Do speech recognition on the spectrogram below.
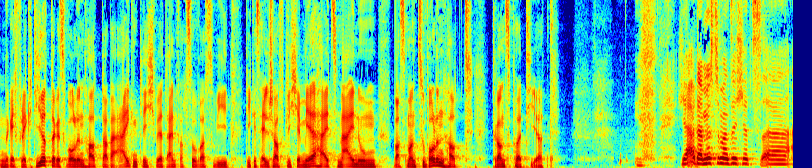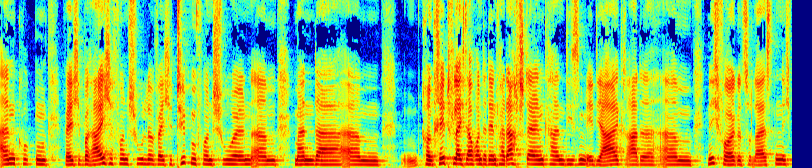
ein reflektierteres Wollen hat, aber eigentlich wird einfach sowas wie die gesellschaftliche Mehrheitsmeinung, was man zu wollen hat, transportiert. Ja, da müsste man sich jetzt äh, angucken, welche Bereiche von Schule, welche Typen von Schulen ähm, man da ähm, konkret vielleicht auch unter den Verdacht stellen kann, diesem Ideal gerade ähm, nicht Folge zu leisten. Ich,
